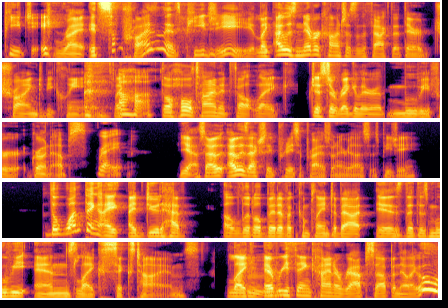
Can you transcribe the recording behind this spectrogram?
PG. Right. It's surprising that it's PG. Like I was never conscious of the fact that they're trying to be clean. Like uh huh. the whole time it felt like just a regular movie for grown-ups. Right. Yeah, so I, I was actually pretty surprised when I realized it was PG. The one thing I, I do have a little bit of a complaint about is that this movie ends like six times. Like Hmm. everything kind of wraps up and they're like, ooh,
